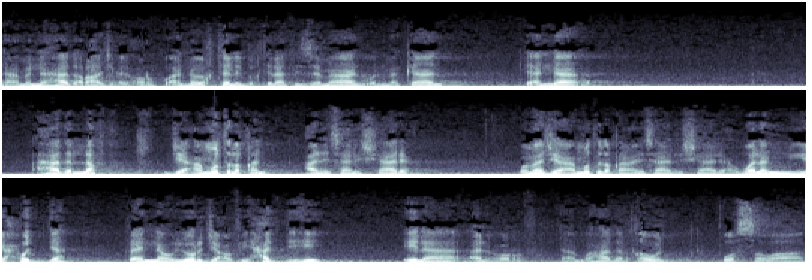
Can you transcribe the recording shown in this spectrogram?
نعم أن هذا راجع العرف وأنه يختلف باختلاف الزمان والمكان لأن هذا اللفظ جاء مطلقا على لسان الشارع وما جاء مطلقا على لسان الشارع ولم يحده فإنه يرجع في حده إلى العرف. نعم وهذا القول هو الصواب.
